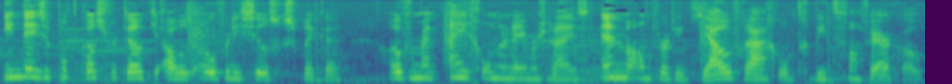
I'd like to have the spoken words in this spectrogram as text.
In deze podcast vertel ik je alles over die salesgesprekken, over mijn eigen ondernemersreis en beantwoord ik jouw vragen op het gebied van verkoop.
